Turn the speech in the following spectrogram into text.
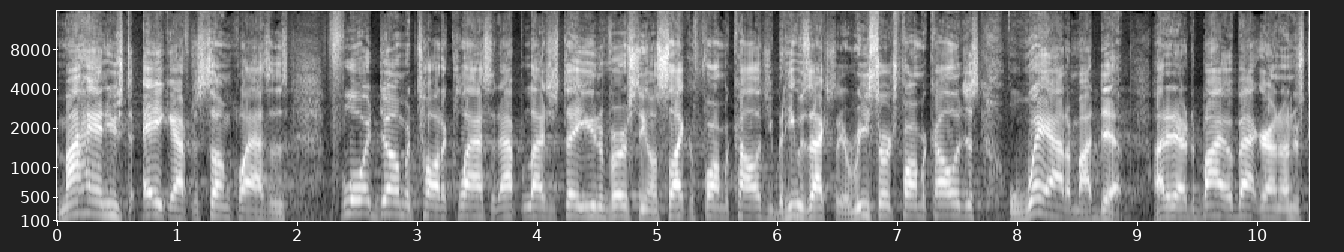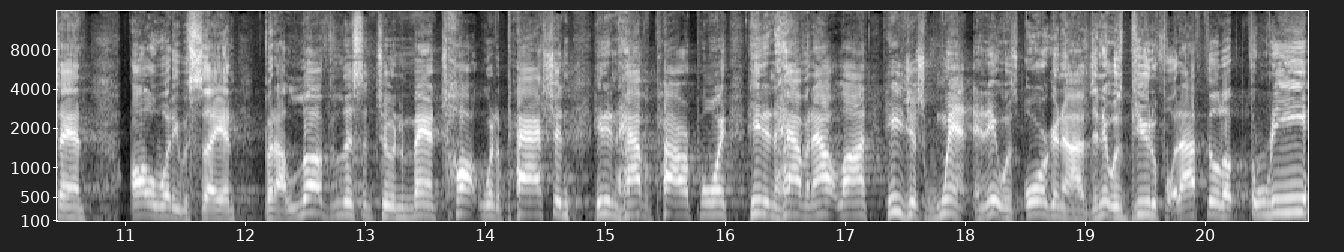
My hand used to ache after some classes. Floyd Domer taught a class at Appalachian State University on psychopharmacology, but he was actually a research pharmacologist, way out of my depth. I didn't have the bio background to understand all of what he was saying, but I loved to listen to him. The man talked with a passion. He didn't have a PowerPoint, he didn't have an outline. He just went, and it was organized, and it was beautiful. And I filled up three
